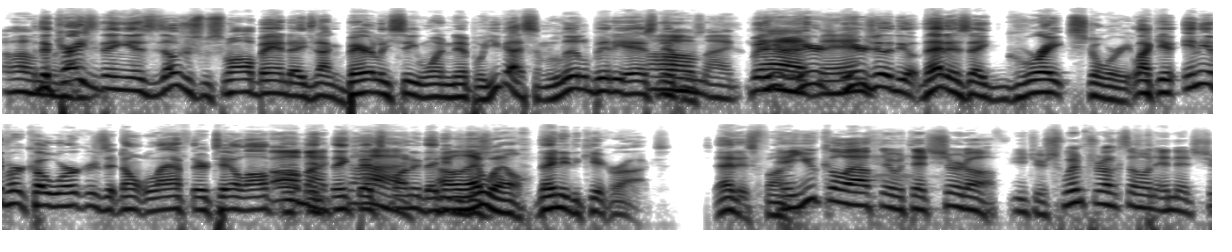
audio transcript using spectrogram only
Oh, the my crazy thing is, those are some small band aids, and I can barely see one nipple. You got some little bitty ass nipples. Oh, nipples. my But here- God, here's, man. here's the other deal. That is a great story. Like if any of her coworkers that don't laugh their tail off Oh, and, my and think that's funny, they need Oh, to they just- will. They need to kick rocks. That is funny. And you go out there with that shirt off, with your swim trunks on, and that sh-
